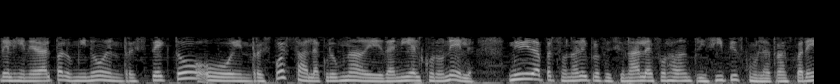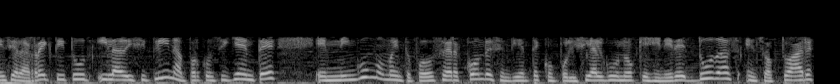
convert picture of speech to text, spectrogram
del general Palomino en respecto o en respuesta a la columna de Daniel Coronel. Mi vida personal y profesional la he forjado en principios como la transparencia, la rectitud y la disciplina. Por consiguiente, en ningún momento puedo ser condescendiente con policía alguno que genere dudas en su actuar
